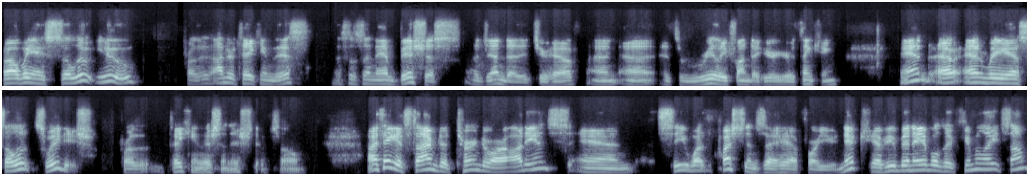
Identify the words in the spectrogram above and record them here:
Well, we salute you for undertaking this this is an ambitious agenda that you have, and uh, it's really fun to hear your thinking. And, uh, and we uh, salute Swedish for taking this initiative. So I think it's time to turn to our audience and see what questions they have for you. Nick, have you been able to accumulate some?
